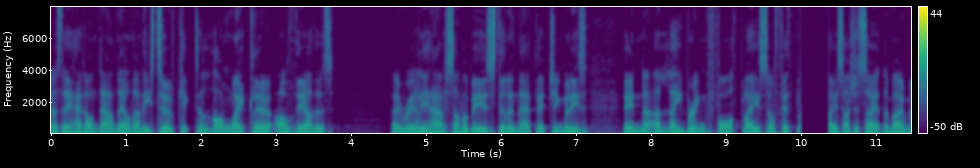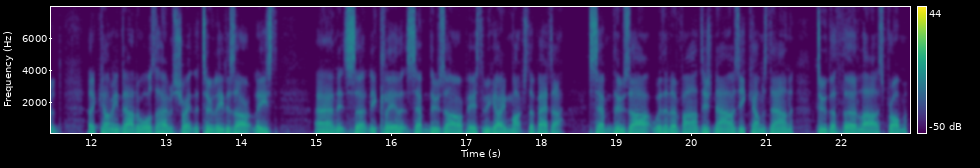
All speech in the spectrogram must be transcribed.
as they head on down the hill. Now these two have kicked a long way clear of the others. They really have. Summerby is still in there pitching, but he's in a labouring fourth place or fifth place, I should say, at the moment. They're coming down towards the home straight. The two leaders are at least, and it's certainly clear that Seventh Hussar appears to be going much the better. Seventh Hussar with an advantage now as he comes down to the third last from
